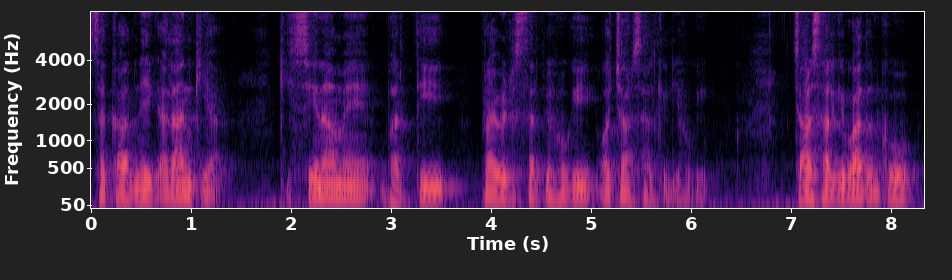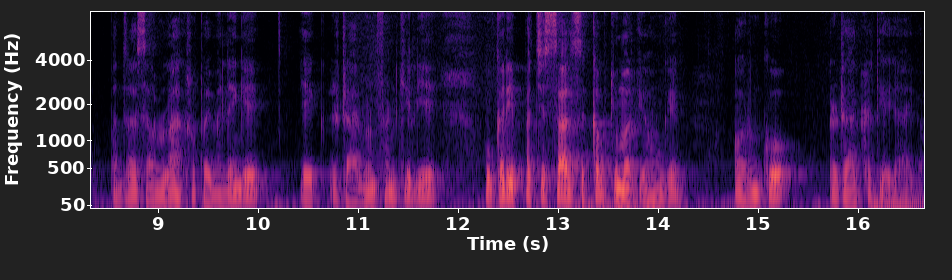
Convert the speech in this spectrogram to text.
सरकार ने एक ऐलान किया कि सेना में भर्ती प्राइवेट स्तर पे होगी और चार साल के लिए होगी। चार साल के बाद उनको पंद्रह सोलह लाख रुपए मिलेंगे एक रिटायरमेंट फंड के लिए। वो करीब पच्चीस साल से कम की उम्र के होंगे और उनको रिटायर कर दिया जाएगा।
